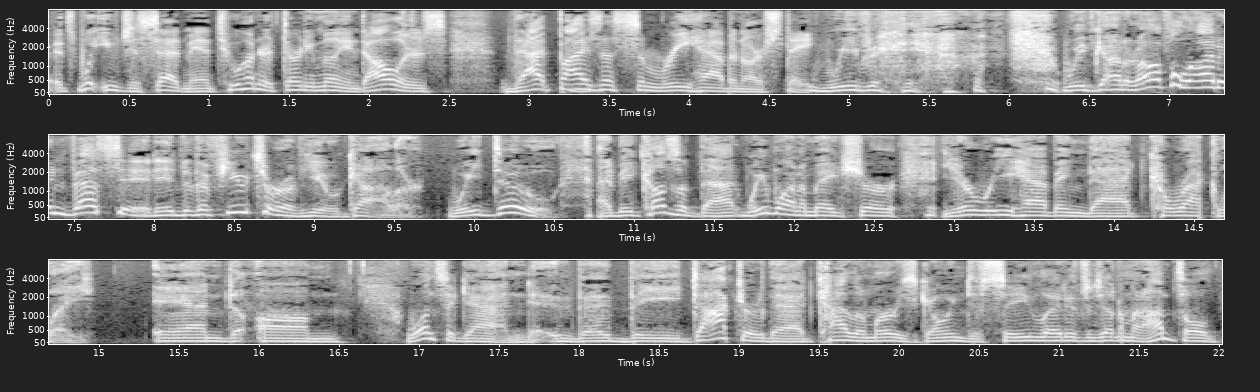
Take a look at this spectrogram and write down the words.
it's what you just said, man. 230 million dollars that buys us some rehab in our state. We've we've got an awful lot invested into the future of you, Kyler. We do, and because of that, we want to make sure you're rehabbing that correctly. And um, once again, the, the doctor that Kyler Murray is going to see, ladies and gentlemen, I'm told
